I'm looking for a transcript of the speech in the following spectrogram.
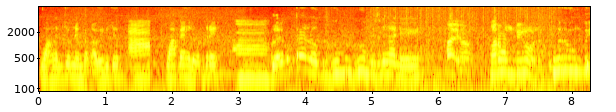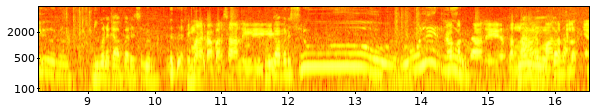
Wah, ngecur nembak gawe iki, cur. Hmm, Wah, kayak helikopter. hmm. Kalau helikopter lo bergerumun-gerumun senengane. Ayo ngerumpi ngono. Ngerumpi ngono. Gimana kabar seluruh? Gimana kabar Salih? Gimana kabar seluruh? Ulir Kabar lur. Salih, tenang Nah, nak- pilotnya.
